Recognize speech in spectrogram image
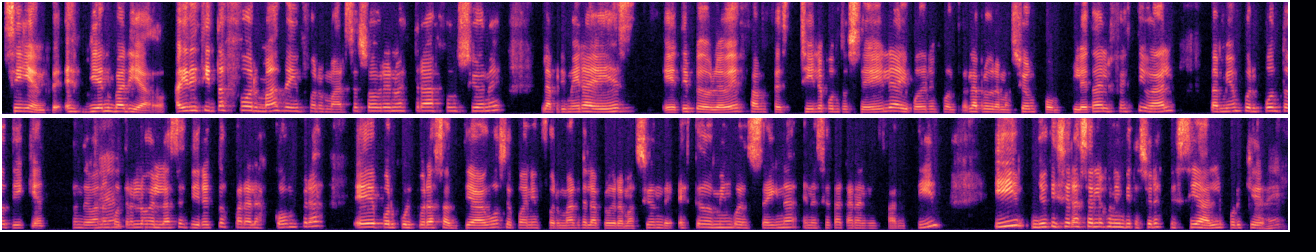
siguiente. Es bien variado. Hay distintas formas de informarse sobre nuestras funciones. La primera es eh, www.fanfestchile.cl, ahí pueden encontrar la programación completa del festival. También por punto ticket, donde van a encontrar los enlaces directos para las compras eh, por Cultura Santiago se pueden informar de la programación de este domingo en Seina, en EZ Canal Infantil. Y yo quisiera hacerles una invitación especial porque,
